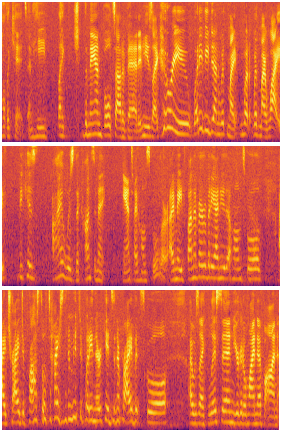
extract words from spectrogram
all the kids? And he, like, the man bolts out of bed and he's like, who are you? What have you done with my, what, with my wife? Because I was the consummate anti-homeschooler. I made fun of everybody I knew that homeschooled. I tried to proselytize them into putting their kids in a private school. I was like, listen, you're going to wind up on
